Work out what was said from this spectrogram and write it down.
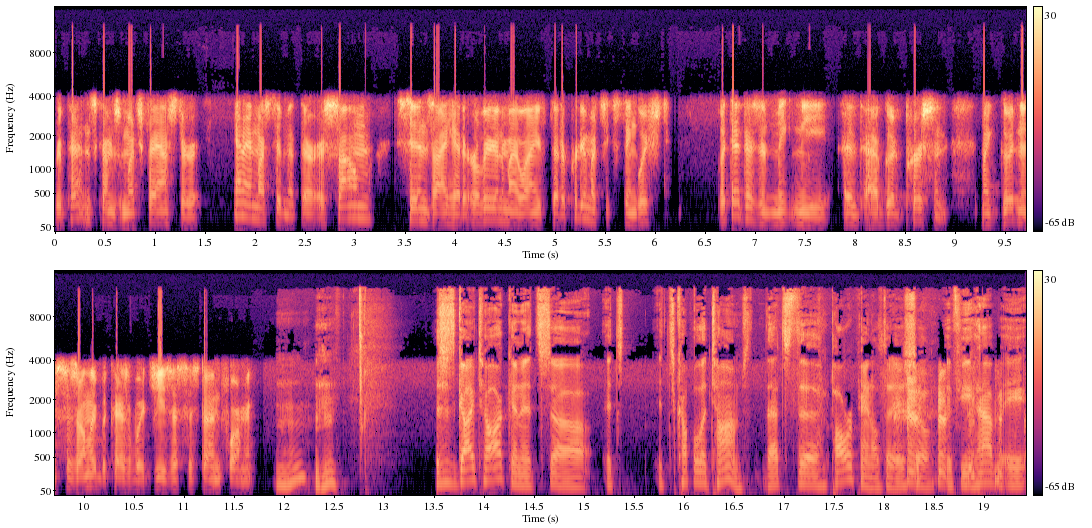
repentance comes much faster. And I must admit, there are some sins I had earlier in my life that are pretty much extinguished, but that doesn't make me a, a good person. My goodness is only because of what Jesus has done for me. Mm-hmm. Mm-hmm. This is Guy Talk, and it's uh, it's it's a couple of Toms. That's the power panel today. So if you have a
